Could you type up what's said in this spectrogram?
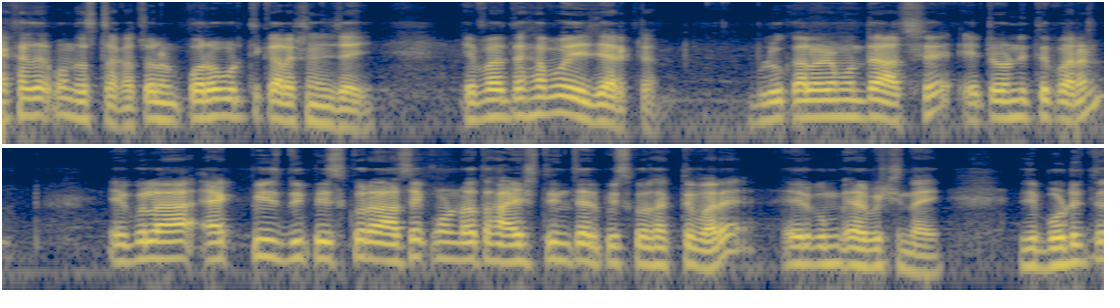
এক হাজার পঞ্চাশ টাকা। চলুন পরবর্তী কালেকশনে যাই। এবার দেখাবো এই যে একটা ব্লু কালারের মধ্যে আছে, এটাও নিতে পারেন। এগুলা এক পিস দুই পিস করে আছে, কোনটা তো হাইস্ট তিন, চার পিস করে থাকতে পারে, এরকম এর বেশি নাই। যে বডিতে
